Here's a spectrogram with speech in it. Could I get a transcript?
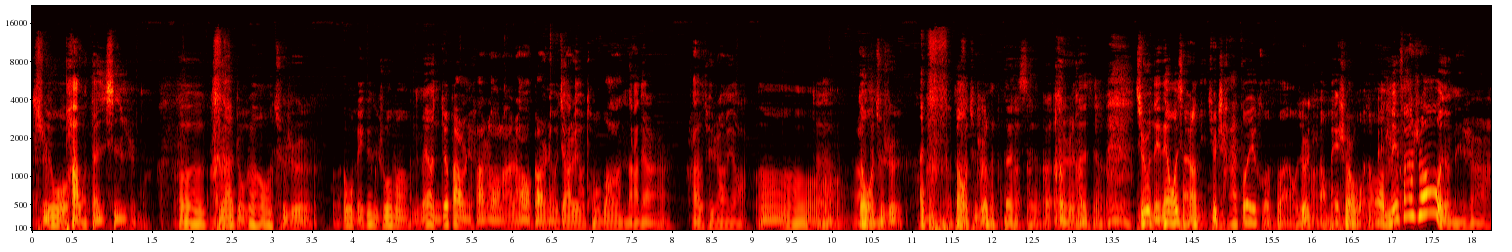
是因为我怕我担心是吗？呃，其他症状我确实，我没跟你说吗？你没有，你就告诉你发烧了，然后我告诉你我家里有头孢，拿点儿，还有退烧药。哦，但我确实，但我确实很担心，确实担心。其实那天我想让你去查做一核酸，我觉得你要没事儿，我就我没发烧，我就没事儿。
